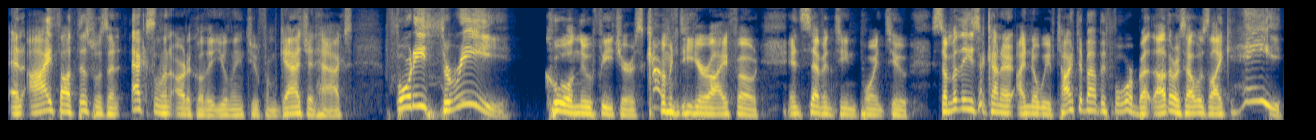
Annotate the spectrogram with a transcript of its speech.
And I thought this was an excellent article that you linked to from Gadget Hacks. 43 cool new features coming to your iPhone in 17.2. Some of these I kind of, I know we've talked about before, but others I was like, hey,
